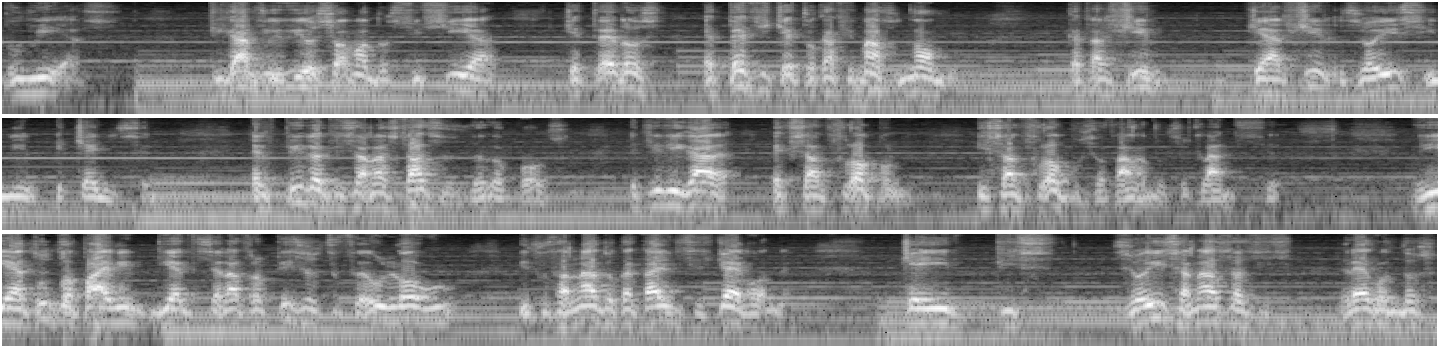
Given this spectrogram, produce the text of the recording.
δουλείας. Τη γάρτη ιδίου σώματος θυσία και τέλος επέθηκε το καθημάς του νόμου. Καταρχήν και αρχή ζωής είναι εκένησε. Ελπίδα της Αναστάσεως δεδοκός, επειδή γά εξ ανθρώπων, εις ανθρώπους ο θάνατος εκλάντησε. Δια τούτο πάλι δια της ενανθρωπίσεως του Θεού Λόγου ή του θανάτου κατάληξης γέγονε και η της ζωής Ανάστασης λέγοντος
